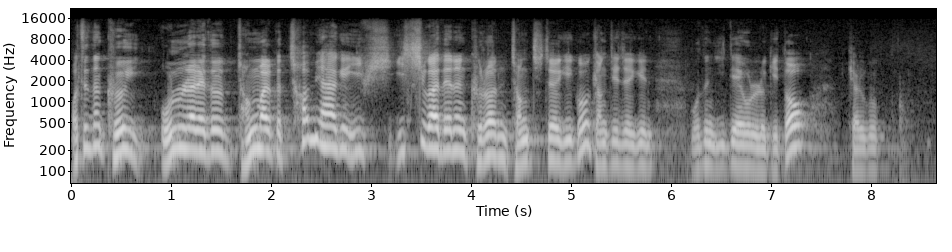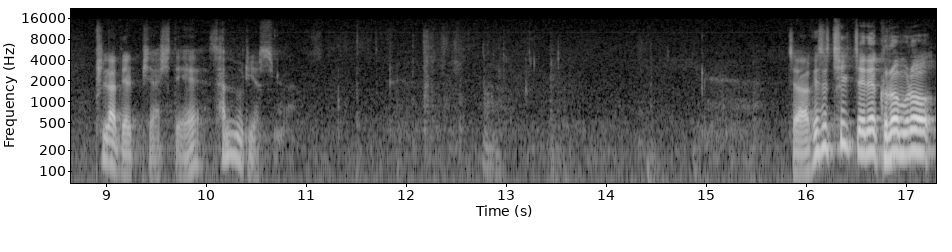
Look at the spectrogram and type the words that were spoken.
어쨌든 그 오늘날에도 정말 그 첨예하게 이슈가 되는 그런 정치적이고 경제적인 모든 이데올로기도 결국 필라델피아 시대의 산물이었습니다. 자, 그래서 7절에 그러므로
